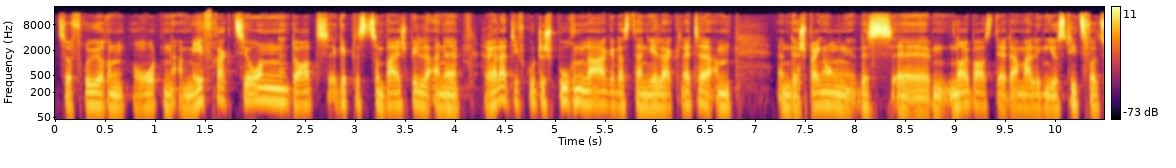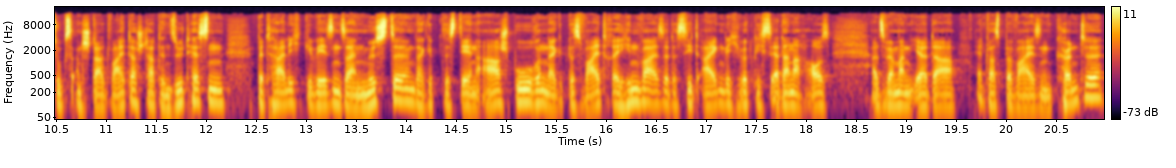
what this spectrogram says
zur früheren Roten Armee-Fraktion. Dort gibt es zum Beispiel eine relativ gute Spurenlage, dass Daniela Klette am an der Sprengung des äh, Neubaus der damaligen Justizvollzugsanstalt Weiterstadt in Südhessen beteiligt gewesen sein müsste. Da gibt es DNA-Spuren, da gibt es weitere Hinweise. Das sieht eigentlich wirklich sehr danach aus, als wenn man ihr da etwas beweisen könnte.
